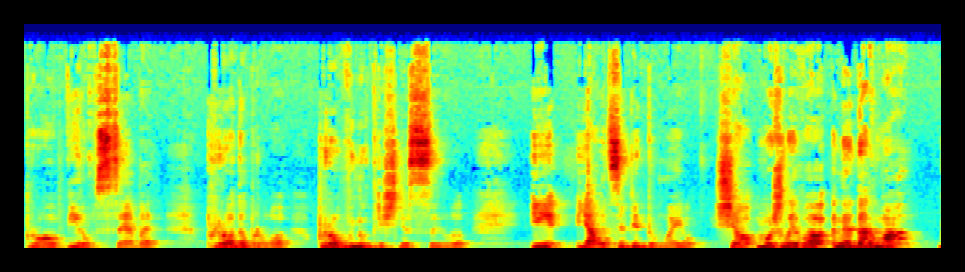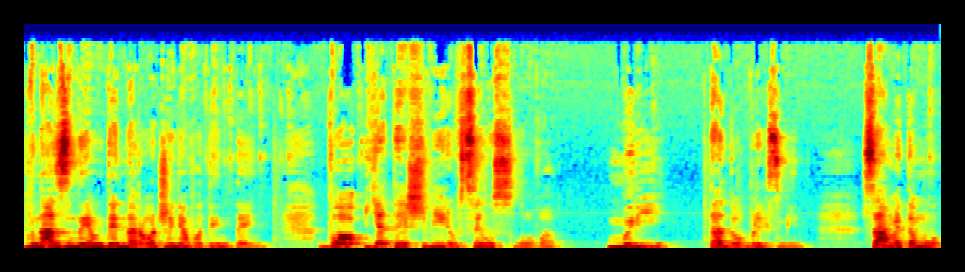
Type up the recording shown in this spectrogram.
про віру в себе, про добро, про внутрішню силу. І я от собі думаю, що, можливо, не дарма в нас з ним день народження в один день. Бо я теж вірю в силу слова, мрій та добрих змін. Саме тому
